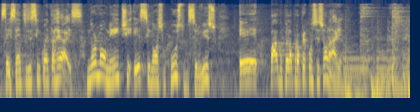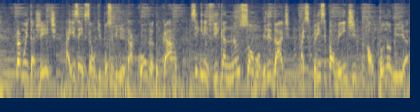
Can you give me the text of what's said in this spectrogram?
650 reais. Normalmente, esse nosso custo de serviço é pago pela própria concessionária. Para muita gente, a isenção que possibilita a compra do carro significa não só mobilidade, mas principalmente autonomia.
